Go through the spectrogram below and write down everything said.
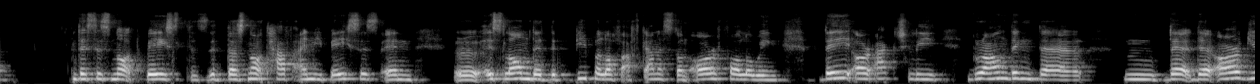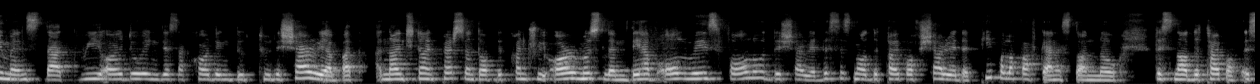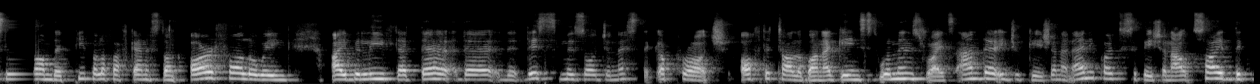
this is not based, it does not have any basis in uh, Islam that the people of Afghanistan are following, they are actually grounding their Mm, the arguments that we are doing this according to, to the Sharia, but 99% of the country are Muslim. They have always followed the Sharia. This is not the type of Sharia that people of Afghanistan know. This is not the type of Islam that people of Afghanistan are following. I believe that the, the, the, this misogynistic approach of the Taliban against women's rights and their education and any participation outside the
